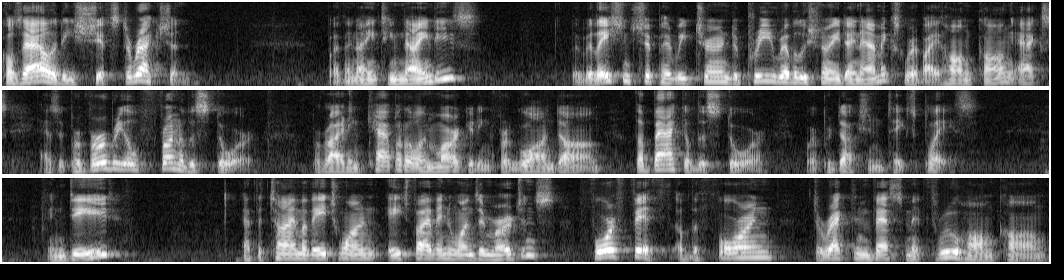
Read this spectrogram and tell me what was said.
causality shifts direction. By the 1990s, the relationship had returned to pre-revolutionary dynamics whereby Hong Kong acts as a proverbial front of the store, providing capital and marketing for Guangdong, the back of the store where production takes place. Indeed, at the time of H1, H5N1's emergence, four-fifths of the foreign direct investment through Hong Kong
